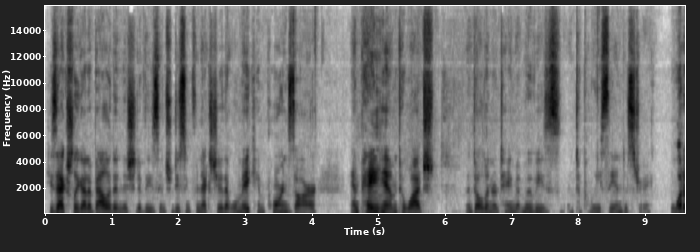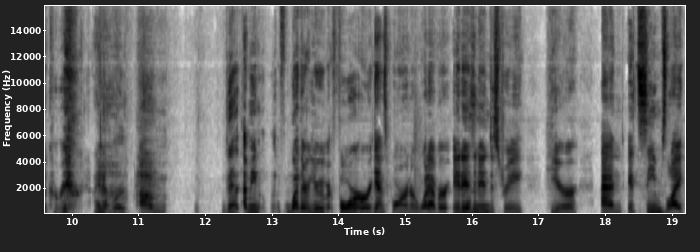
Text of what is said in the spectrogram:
He's actually got a ballot initiative that he's introducing for next year that will make him porn czar, and pay Hmm. him to watch adult entertainment movies to police the industry. what a career. I know. Right. This, I mean, whether you're for or against porn or whatever, it is an industry here, and it seems like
